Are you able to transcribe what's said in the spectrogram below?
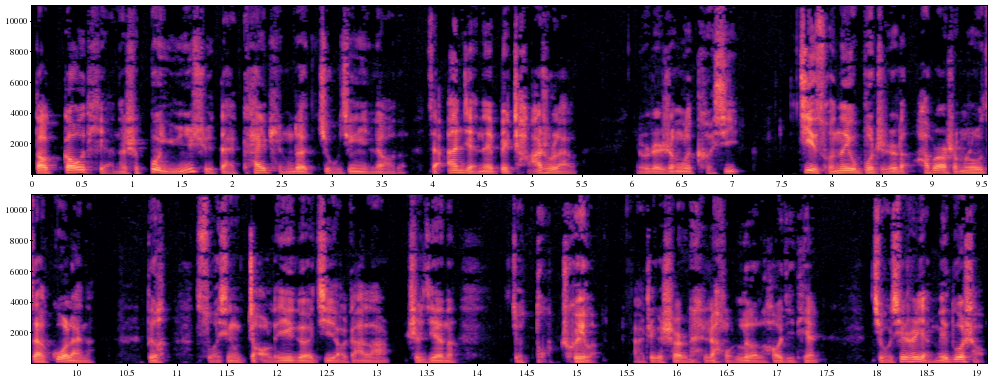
到高铁呢是不允许带开瓶的酒精饮料的，在安检内被查出来了。你说这扔了可惜，寄存的又不值得，还不知道什么时候再过来呢。得，索性找了一个犄角旮旯，直接呢就吹了啊！这个事儿呢 让我乐了好几天。酒其实也没多少，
